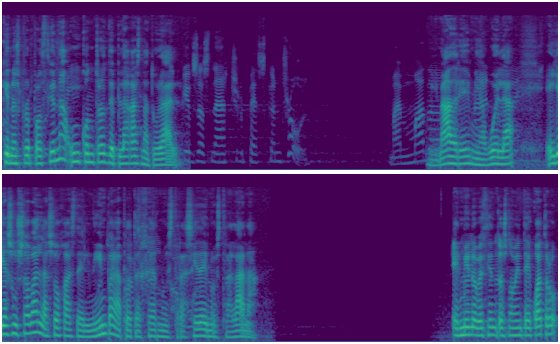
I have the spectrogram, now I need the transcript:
que nos proporciona un control de plagas natural. Mi madre, mi abuela, ellas usaban las hojas del NIN para proteger nuestra seda y nuestra lana. En 1994,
